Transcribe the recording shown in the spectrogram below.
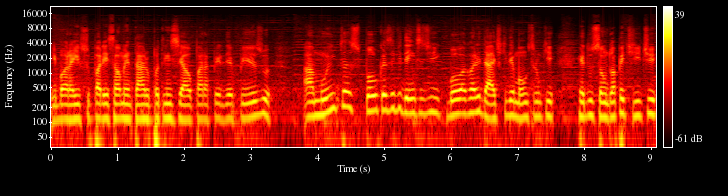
Embora isso pareça aumentar o potencial para perder peso, há muitas poucas evidências de boa qualidade que demonstram que redução do apetite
